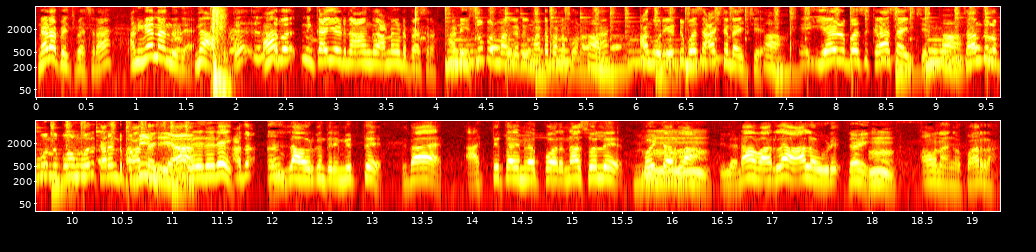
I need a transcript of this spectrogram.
என்னடா பேச்சு பேசுற? அன்னைக்கு என்ன இருந்தது என்ன? அப்ப நீ கையெடு நான் அங்க அண்ணன் கிட்ட பேசுறேன். அன்னைக்கு சூப்பர் மார்க்கெட்டுக்கு மட்டை பண்ண போனோம். அங்க ஒரு எட்டு பஸ் ஆக்சிடென்ட் ஆயிடுச்சு. ஏழு பஸ் கிராஸ் ஆயிடுச்சு. சந்துல பூந்து போகும்போது கரண்ட் பாஸ் ஆயிடுச்சு. அதான் எல்லாம் அவருக்கும் தெரியும். நிறுத்து. அட்டு டைம்ல போறேன்னா சொல்லு. போயிட்டு வரலாம். இல்லனா வரல ஆளை விடு. அவன் அங்க பாடுறான்.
